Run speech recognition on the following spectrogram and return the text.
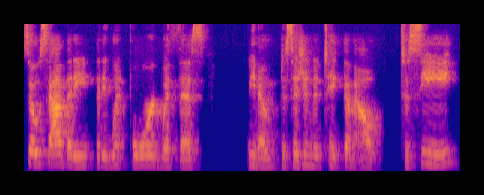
so sad that he that he went forward with this, you know, decision to take them out to sea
